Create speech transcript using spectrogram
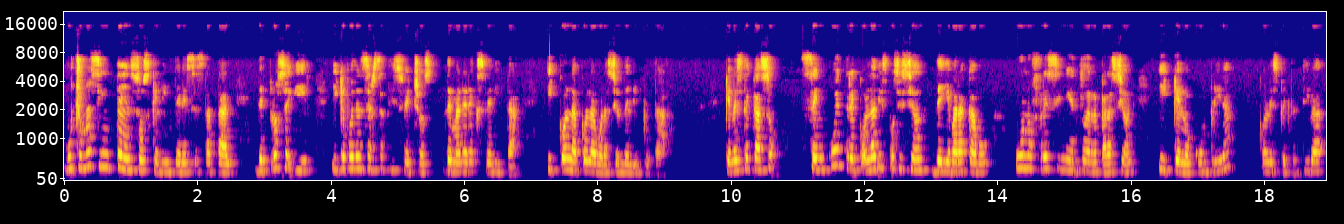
mucho más intensos que el interés estatal de proseguir y que pueden ser satisfechos de manera expedita y con la colaboración del imputado, que en este caso se encuentre con la disposición de llevar a cabo un ofrecimiento de reparación y que lo cumplirá con la expectativa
